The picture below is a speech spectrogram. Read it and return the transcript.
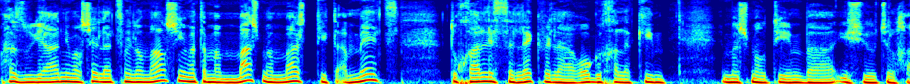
הזויה, אני מרשה לעצמי לומר, שאם אתה ממש ממש תתאמץ, תוכל לסלק ולהרוג חלקים משמעותיים באישיות שלך.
